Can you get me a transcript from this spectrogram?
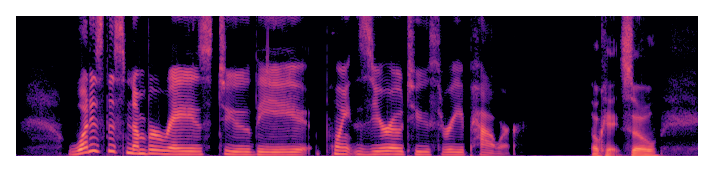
What is this number raised to the 0.023 power? Okay, so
